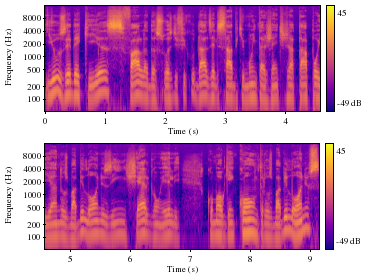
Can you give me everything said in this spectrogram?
E o Zedequias fala das suas dificuldades, ele sabe que muita gente já está apoiando os babilônios e enxergam ele como alguém contra os babilônios.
